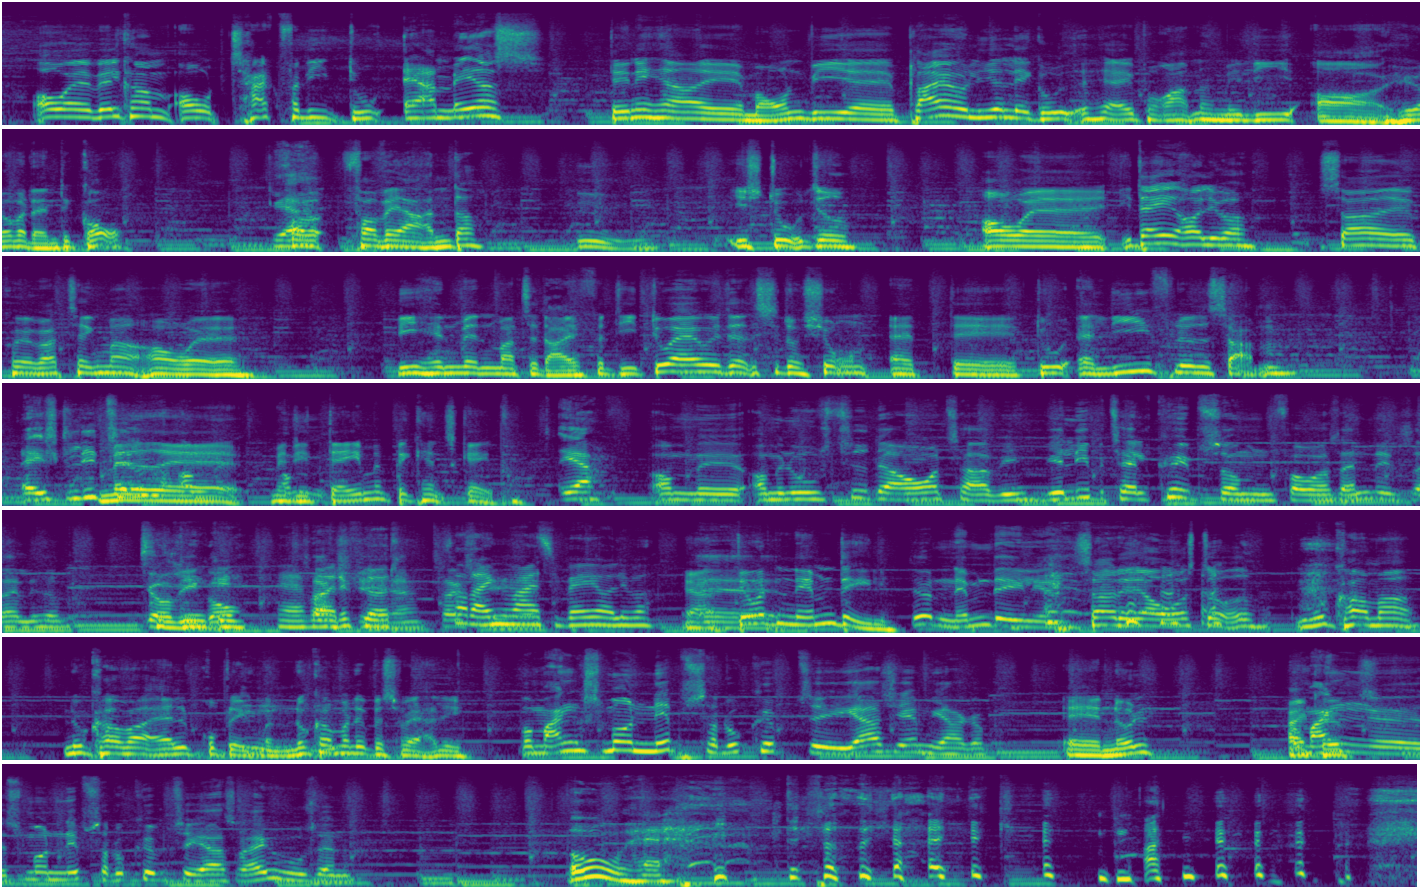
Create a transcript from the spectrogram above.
og øh, velkommen, og tak fordi du er med os denne her øh, morgen. Vi øh, plejer jo lige at lægge ud her i programmet med lige at høre, hvordan det går Ja. for, for hver andre mm. i studiet. Og øh, i dag, Oliver, så øh, kunne jeg godt tænke mig at øh, lige henvende mig til dig, fordi du er jo i den situation, at øh, du er lige flyttet sammen Ja, Jeg skal lige til med, om, øh, med om, dit damebekendtskab. ja, om, øh, om en uges tid, der overtager vi. Vi har lige betalt købsummen for vores andelslejlighed. Det gjorde vi i går. Ja, er Tak det I flot. have. Så er der I ingen vej tilbage, Oliver. Ja, Øh, det var den nemme del. Det var den nemme del, ja. Så er det overstået. Nu kommer, nu kommer alle problemerne. Nu kommer det besværlige. Hvor mange små nips har du købt til jeres hjem, Jacob? Øh, 0. Hvor mange øh, små nips har du købt til jeres rækkehus, Anne? Åh, det ved jeg ikke. Mange.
